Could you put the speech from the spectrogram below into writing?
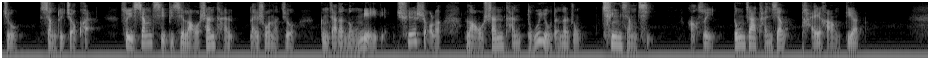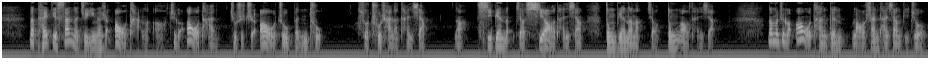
就相对较快，所以香气比起老山檀来说呢，就更加的浓烈一点，缺少了老山檀独有的那种清香气啊，所以东家檀香排行第二。那排第三呢，就应该是澳檀了啊，这个澳檀就是指澳洲本土。所出产的檀香，啊，西边的叫西澳檀香，东边的呢叫东澳檀香。那么这个澳檀跟老山檀相比就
